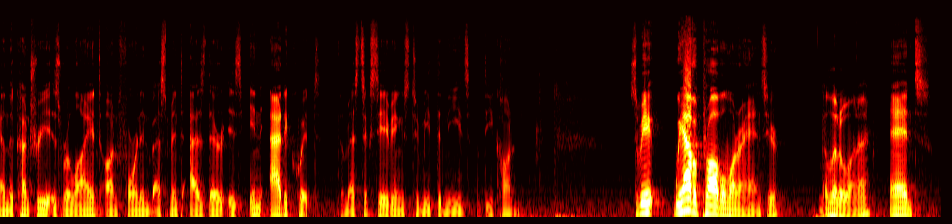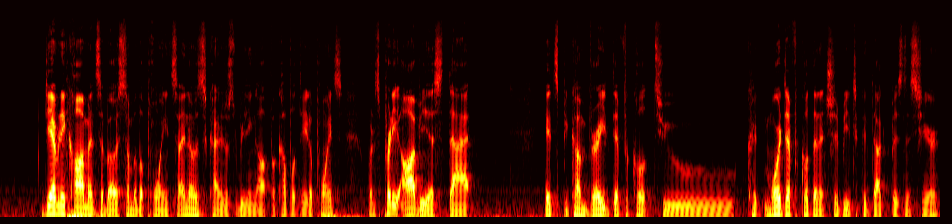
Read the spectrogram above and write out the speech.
and the country is reliant on foreign investment as there is inadequate domestic savings to meet the needs of the economy. So we we have a problem on our hands here. A little one, eh? And do you have any comments about some of the points? I know it's kind of just reading off a couple data points, but it's pretty obvious that it's become very difficult to more difficult than it should be to conduct business here.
